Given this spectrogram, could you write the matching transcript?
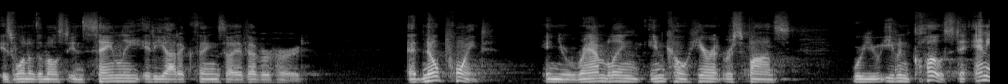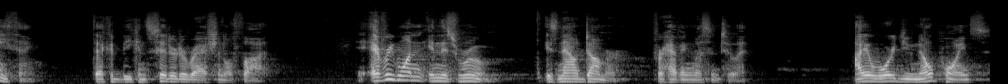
is one of the most insanely idiotic things I have ever heard. At no point in your rambling, incoherent response were you even close to anything that could be considered a rational thought. Everyone in this room is now dumber for having listened to it. I award you no points,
